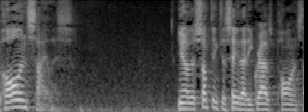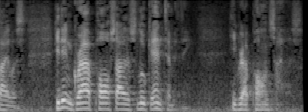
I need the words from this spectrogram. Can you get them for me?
Paul and Silas. You know, there's something to say that he grabs Paul and Silas. He didn't grab Paul, Silas, Luke, and Timothy. He grabbed Paul and Silas.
